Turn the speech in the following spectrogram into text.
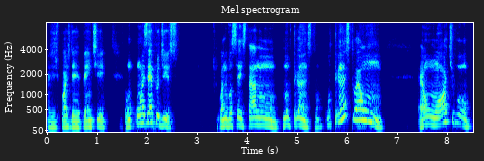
a gente pode, de repente... Um, um exemplo disso, quando você está num, num trânsito. O trânsito é um, é um ótimo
